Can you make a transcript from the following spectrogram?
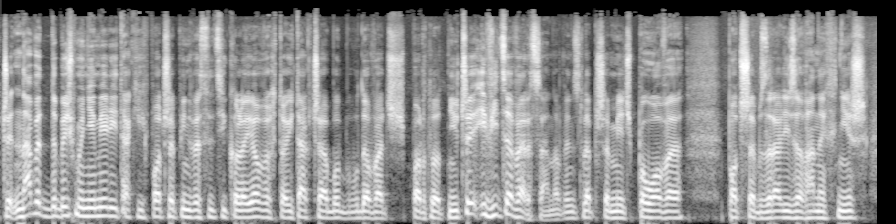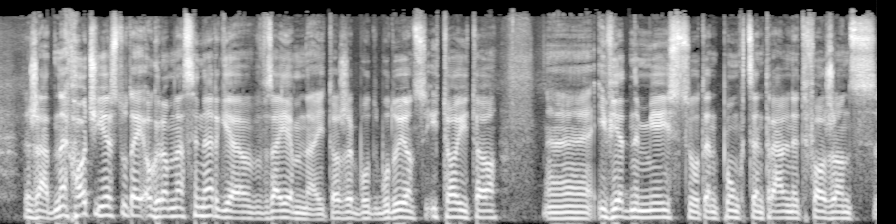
czy nawet gdybyśmy nie mieli takich potrzeb inwestycji kolejowych, to i tak trzeba by budować port lotniczy i vice versa. No więc lepsze mieć połowę potrzeb zrealizowanych niż żadne, choć jest tutaj ogromna synergia wzajemna i to, że bud- budując i to, i to, e, i w jednym miejscu ten punkt centralny tworząc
